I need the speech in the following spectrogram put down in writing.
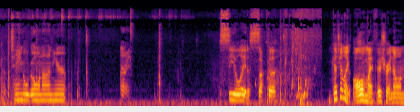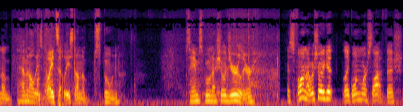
Got a tangle going on here. Alright. See you later, sucker. I'm catching like all of my fish right now on the, having all these bites at least on the spoon. Same spoon I showed you earlier. It's fun. I wish I would get like one more slot fish.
